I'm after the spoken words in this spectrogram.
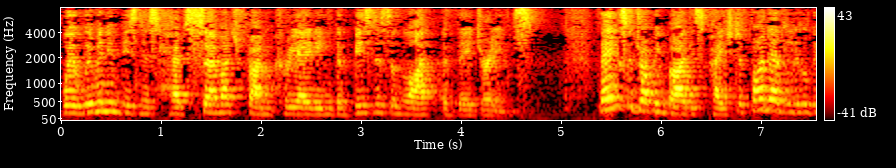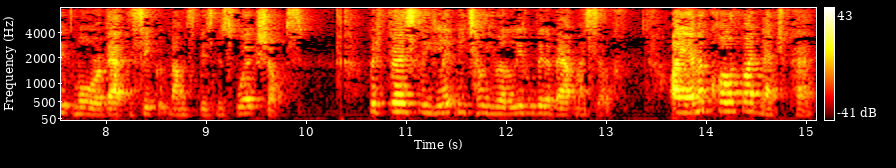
where women in business have so much fun creating the business and life of their dreams. Thanks for dropping by this page to find out a little bit more about the Secret Mums Business workshops. But firstly, let me tell you a little bit about myself. I am a qualified naturopath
